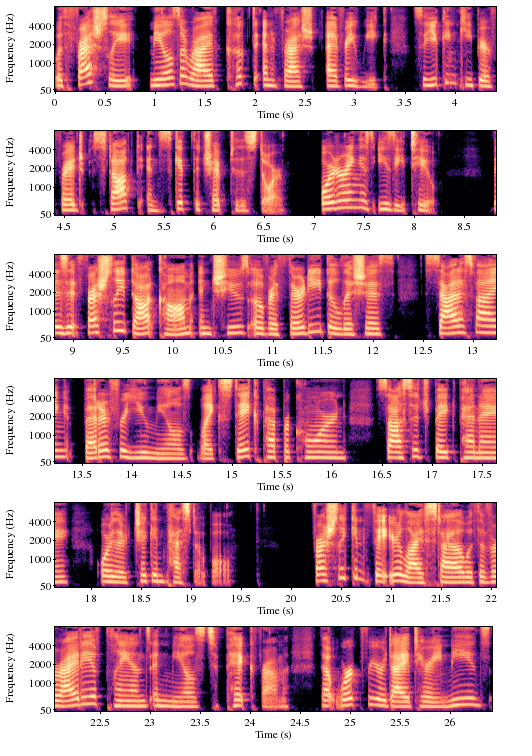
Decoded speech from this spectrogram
With Freshly, meals arrive cooked and fresh every week, so you can keep your fridge stocked and skip the trip to the store. Ordering is easy too. Visit freshly.com and choose over 30 delicious, satisfying, better for you meals like steak peppercorn, sausage baked penne, or their chicken pesto bowl. Freshly can fit your lifestyle with a variety of plans and meals to pick from that work for your dietary needs,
